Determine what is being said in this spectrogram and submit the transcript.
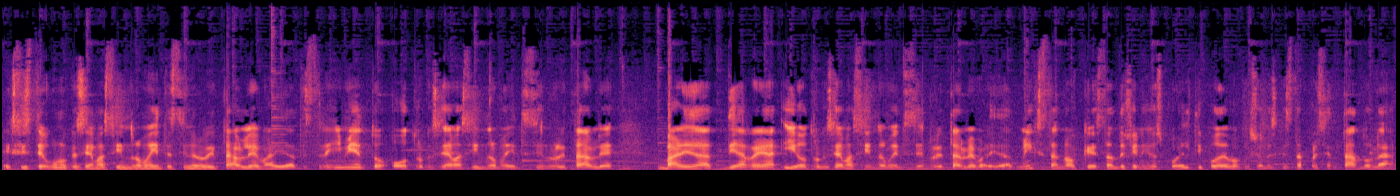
Existe uno que se llama síndrome de intestino irritable, variedad de estreñimiento, otro que se llama síndrome de intestino irritable, variedad diarrea y otro que se llama síndrome de intestino irritable, variedad mixta, ¿no? que están definidos por el tipo de evacuaciones que está presentando, la,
